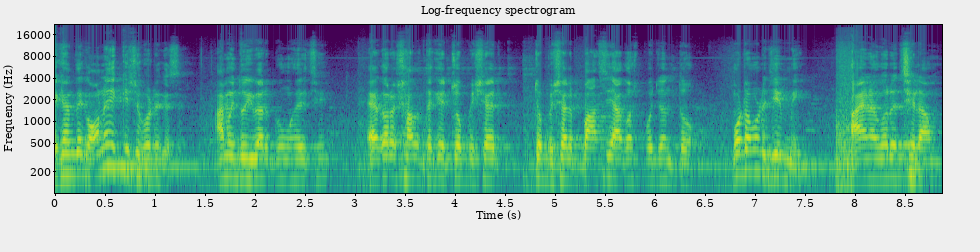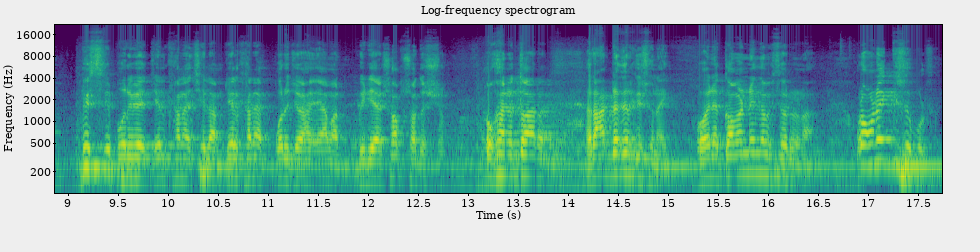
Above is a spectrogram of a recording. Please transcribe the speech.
এখান থেকে অনেক কিছু ঘটে গেছে। আমি দুইবার গুম হয়েছি। এগারো সাল থেকে চব্বিশের চব্বিশ সালের পাঁচই আগস্ট পর্যন্ত মোটামুটি জিম্মি। আয়নগরে ছিলাম, বিশ্রী পরিবেশ, জেলখানায় ছিলাম। জেলখানায় পরিচয় হয় আমার বিডিআর সব সদস্য। ওখানে তো আর রাগ ডাকের কিছু নাই। ওখানে কমান্ডিং অফিসারও না। ওরা অনেক কিছু বলছেন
